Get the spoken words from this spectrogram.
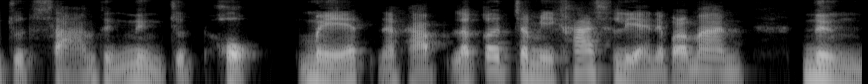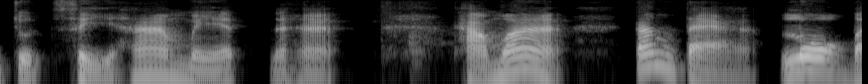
1.3 ถึง 1.6 เมตรนะครับแล้วก็จะมีค่าเฉลี่ยในประมาณ 1.45 เมตรนะฮะถามว่าตั้งแต่โลกใบ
